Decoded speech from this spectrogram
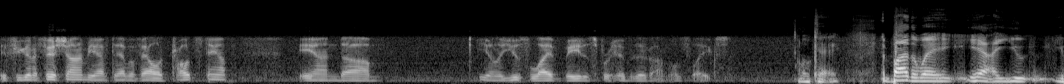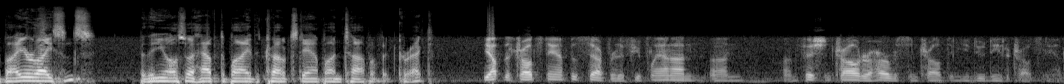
if you're going to fish on them, you have to have a valid trout stamp, and um, you know the use of live bait is prohibited on those lakes. Okay, and by the way, yeah, you you buy your license but then you also have to buy the trout stamp on top of it, correct? Yep, the trout stamp is separate. If you plan on, on, on fishing trout or harvesting trout, then you do need a trout stamp.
